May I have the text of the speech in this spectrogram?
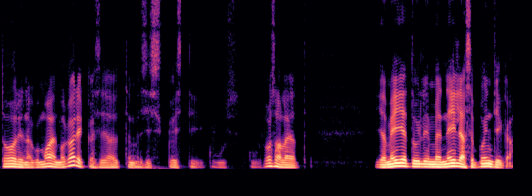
too oli nagu maailmakarikas ja ütleme siis tõesti kuus, kuus osalejat ja meie tulime neljase pundiga.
